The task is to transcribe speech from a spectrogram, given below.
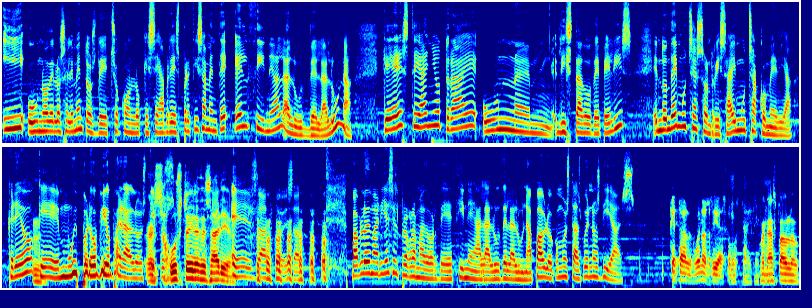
y uno de los elementos, de hecho, con lo que se abre es precisamente el cine a la luz de la luna, que este año trae un em, listado de pelis en donde hay mucha sonrisa, hay mucha comedia. Creo Mm. que muy propio para los Es justo y necesario. Exacto, exacto. Pablo de María es el programador de Cine a la Luz de la Luna. Pablo, ¿cómo estás? Buenos días. ¿Qué tal? Buenos días, ¿cómo ¿Qué tal, estáis? Buenas, Pablo.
